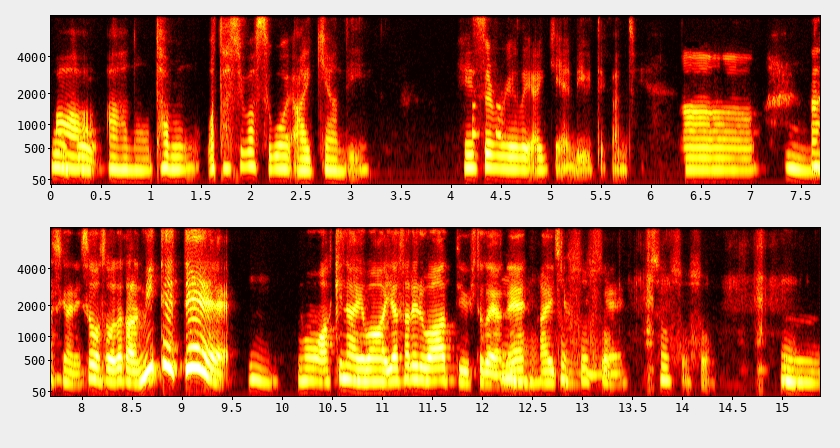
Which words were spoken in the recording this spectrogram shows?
は、あの、多分私はすごいアイキャンディー。He's a really eye candy って感じ。あうん。ー確かに。そうそう。だから見ててうん、もう飽きないわ癒されるわっていう人だよね、うん。アイキャンディーそうそうそう。ねそうそうそう。ううんん。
